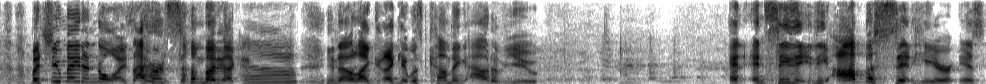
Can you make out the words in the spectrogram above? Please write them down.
but you made a noise. I heard somebody like, mm, you know, like, like it was coming out of you. And, and see, the, the opposite here is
